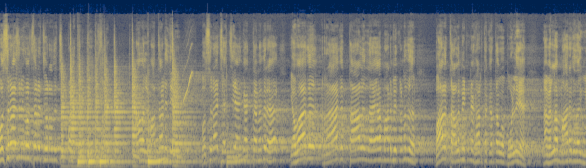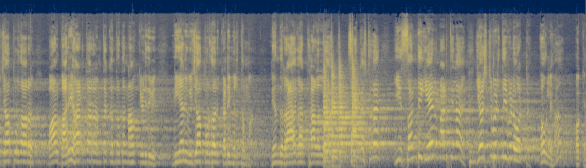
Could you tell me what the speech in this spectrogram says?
ಬಸವರಾಜನಿಗೆ ಒಂದ್ಸಲ ಜೋರಾದ ಚಪ್ಪಾಳೆ. ನಾವಲ್ಲಿ ಮಾತಾಡಿದ್ದೀವಿ ಬಸವರಾಜ್ ಹಚ್ಚಿ ಹೆಂಗೆ ಆಗ್ತಾನಂದ್ರೆ ಯಾವಾಗ ರಾಗ ತಾಳ ಲಯ ಮಾಡ್ಬೇಕನ್ನೋದು ಭಾಳ ತಾಳ್ಮೆಟ್ನಾಗ ಹಾಡ್ತಕ್ಕಂಥ ಒಬ್ಬ ಒಳ್ಳೆಯ ನಾವೆಲ್ಲ ಮಾರ್ಗದಾಗ ವಿಜಾಪುರದವ್ರು ಭಾಳ ಭಾರಿ ಹಾಡ್ತಾರೆ ಅಂತಕ್ಕಂಥದ್ದು ನಾವು ಕೇಳಿದ್ವಿ. ನೀ ಏನು ವಿಜಾಪುರದವ್ರು ಕಡಿಮೆ ಇರ್ತಮ್ಮ ನಿಂದು ರಾಗ ತಾಳಲ್ಲ. ಸಾಕಷ್ಟು ಸಾಕಷ್ಟದ ಈ ಸಂಧಿಗೆ ಏನು ಮಾಡ್ತಿಲ್ಲ? ಎಷ್ಟು ಬಿಡ್ತೀವಿ ಬಿಡು ಒಟ್ಟು. ಹೋಗ್ಲಿ ಹಾಂ? ಓಕೆ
